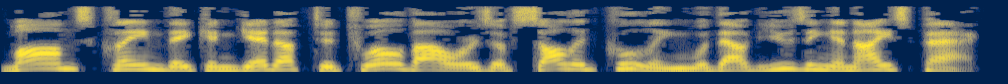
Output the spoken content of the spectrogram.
Moms claim they can get up to 12 hours of solid cooling without using an ice pack.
